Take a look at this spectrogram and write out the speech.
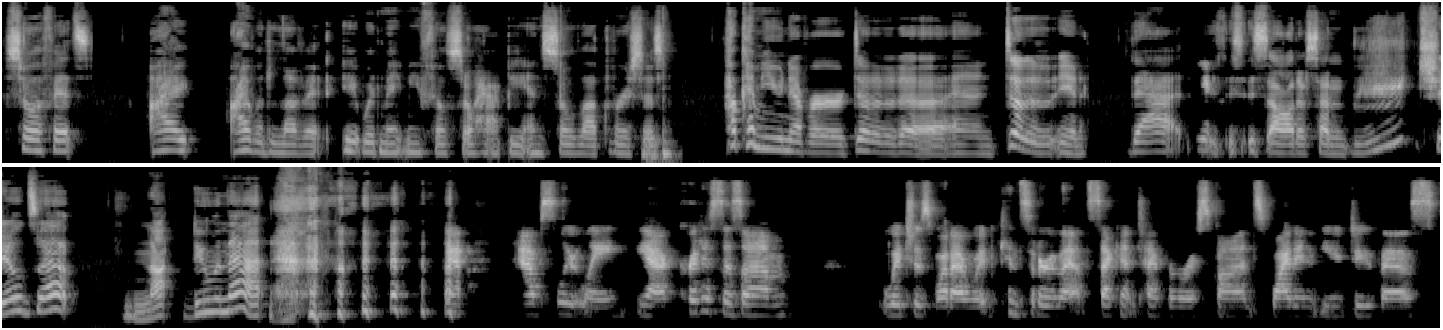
So if it's, I, I would love it. It would make me feel so happy and so loved versus, how come you never da da da da and da da, you know, that yeah. is, is all of a sudden shields up. Not doing that. yeah, absolutely. Yeah, criticism which is what I would consider that second type of response. Why didn't you do this?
